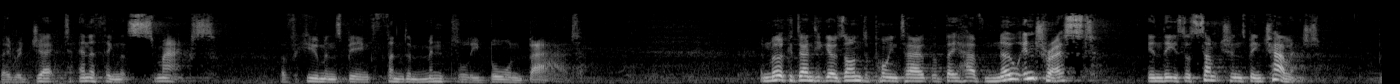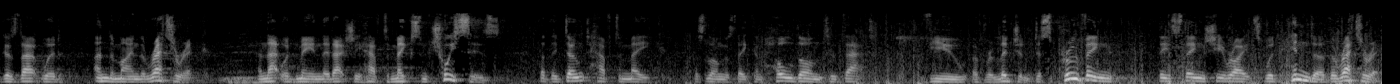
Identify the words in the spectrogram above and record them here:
They reject anything that smacks of humans being fundamentally born bad. And Mercadante goes on to point out that they have no interest in these assumptions being challenged, because that would undermine the rhetoric, and that would mean they'd actually have to make some choices that they don't have to make as long as they can hold on to that view of religion. Disproving these things, she writes, would hinder the rhetoric.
